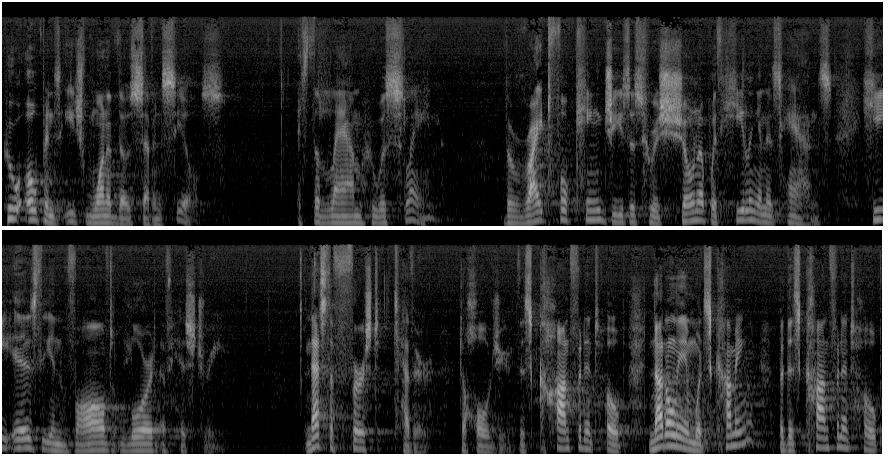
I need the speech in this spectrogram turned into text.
Who opens each one of those seven seals? It's the Lamb who was slain, the rightful King Jesus who has shown up with healing in his hands. He is the involved Lord of history. And that's the first tether to hold you this confident hope, not only in what's coming, but this confident hope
